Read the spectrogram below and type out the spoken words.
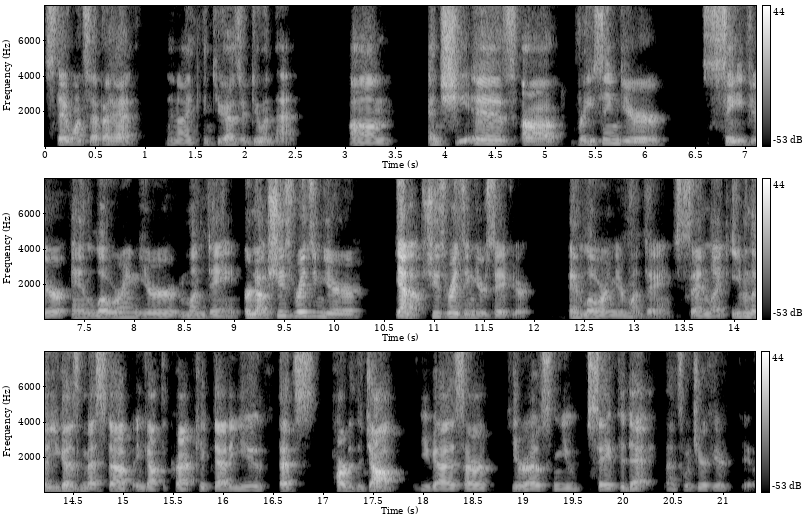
stay one step ahead and i think you guys are doing that um and she is uh raising your savior and lowering your mundane or no she's raising your yeah no she's raising your savior and lowering your mundane. Saying like, even though you guys messed up and got the crap kicked out of you, that's part of the job. You guys are heroes and you saved the day. That's what you're here to do.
